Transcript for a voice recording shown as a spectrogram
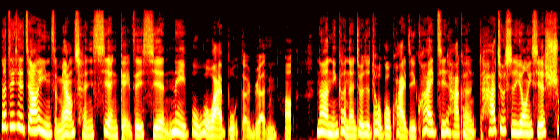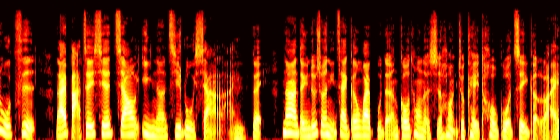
那这些交易你怎么样呈现给这些内部或外部的人嗯？好、那你可能就是透过会计，会计它可能它就是用一些数字来把这些交易呢记录下来。嗯对，那等于就是说你在跟外部的人沟通的时候，你就可以透过这个来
